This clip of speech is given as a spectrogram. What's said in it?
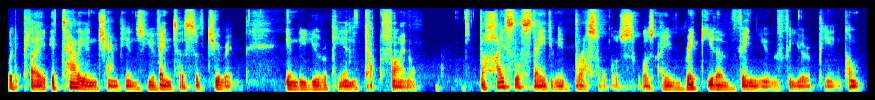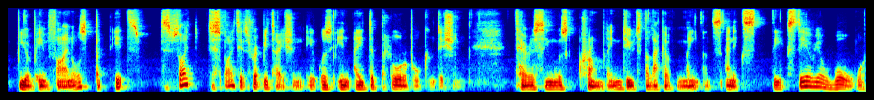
would play Italian champions Juventus of Turin in the European Cup final. The Heysel Stadium in Brussels was a regular venue for European European finals, but it's despite despite its reputation, it was in a deplorable condition. Terracing was crumbling due to the lack of maintenance, and ex- the exterior wall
